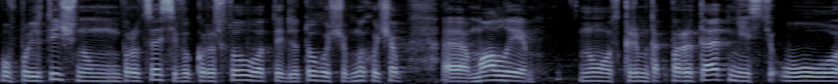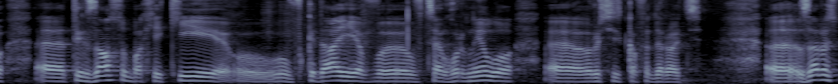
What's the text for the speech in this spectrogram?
в політичному процесі використовувати для того, щоб ми хоча б е, мали, ну скажімо так, паритетність у е, тих засобах, які е, вкидає в, в це горнило е, Російська Федерація. Е, Зараз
